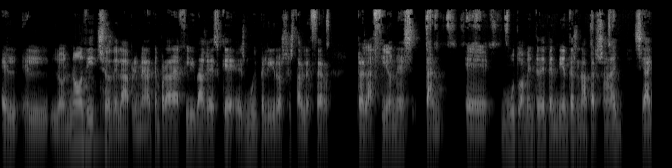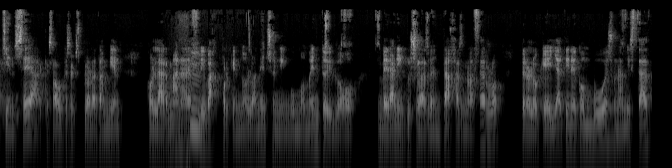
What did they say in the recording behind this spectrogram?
El, lo no dicho de la primera temporada de Fleabag es que es muy peligroso establecer relaciones tan eh, mutuamente dependientes de una persona, sea quien sea, que es algo que se explora también con la hermana de mm. Fleabag, porque no lo han hecho en ningún momento y luego verán incluso las ventajas de no hacerlo pero lo que ella tiene con Bu es una amistad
